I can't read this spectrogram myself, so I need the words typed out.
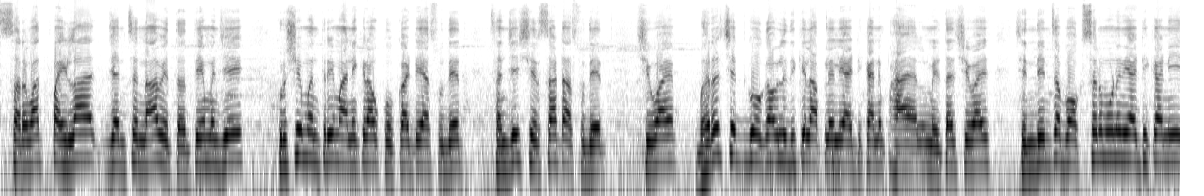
सर्वात सर्वात पहिला ज्यांचं नाव येतं ते म्हणजे कृषी मंत्री माणिकराव कोकाटे असू देत संजय शिरसाट असू देत शिवाय भरत शेत गोगावले देखील आपल्याला या ठिकाणी पाहायला मिळतात. शिवाय शिंदेचा बॉक्सर म्हणून या ठिकाणी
